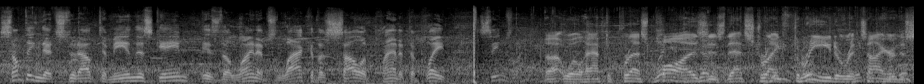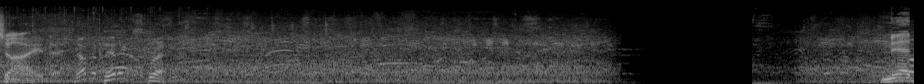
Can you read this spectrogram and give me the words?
Something that stood out to me in this game is the lineup's lack of a solid plan at the plate. Seems like Uh, we'll have to press pause as that strike three to retire the side. Seventh inning stretch. Ned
